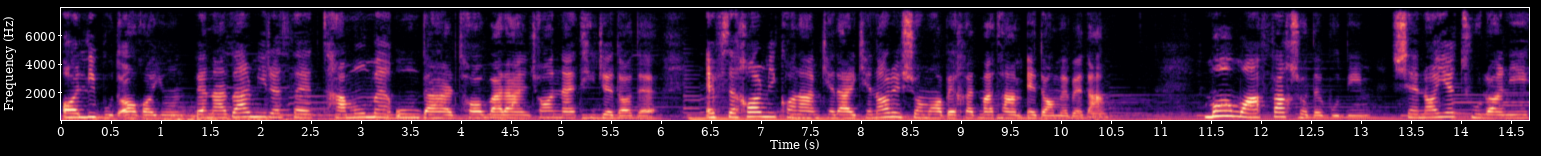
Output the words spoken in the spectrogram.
عالی بود آقایون به نظر می‌رسه تموم اون دردها و رنجها نتیجه داده افتخار می کنم که در کنار شما به خدمتم ادامه بدم ما موفق شده بودیم شنای طولانی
